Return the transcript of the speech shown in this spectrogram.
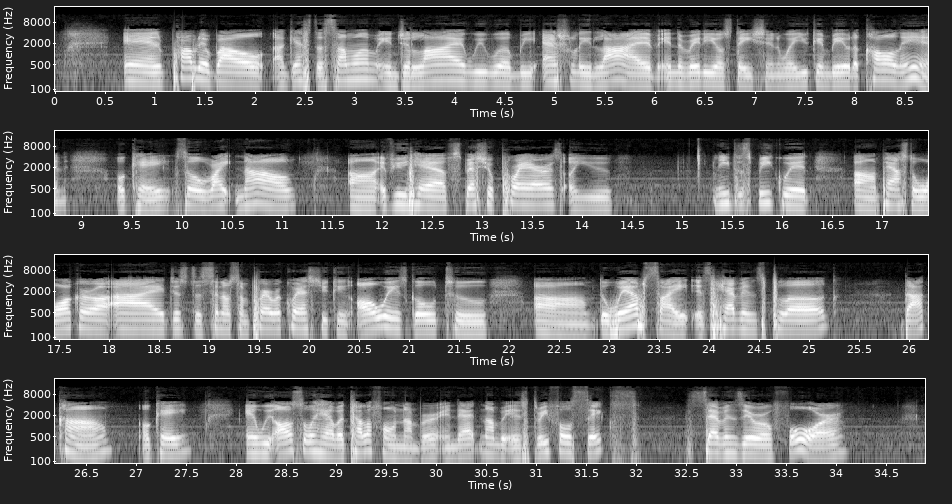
and probably about I guess the summer in July we will be actually live in the radio station where you can be able to call in. Okay, so right now, uh, if you have special prayers or you need to speak with um, Pastor Walker or I just to send up some prayer requests, you can always go to um, the website is heavensplug.com. Okay and we also have a telephone number, and that number is 346 704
